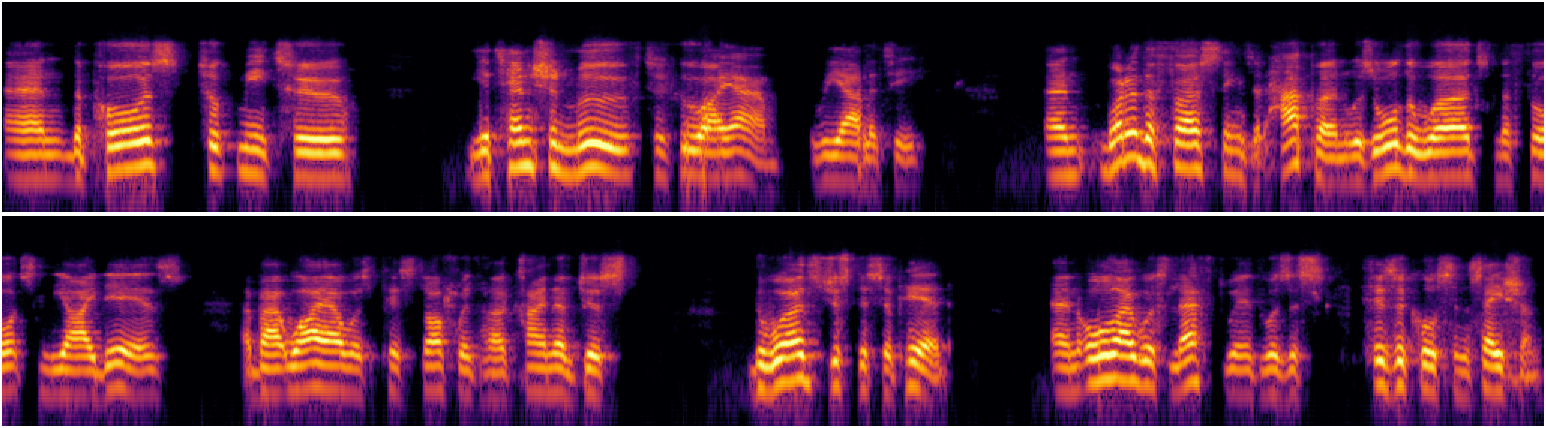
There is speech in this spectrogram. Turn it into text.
And the pause took me to the attention moved to who I am, reality. And one of the first things that happened was all the words and the thoughts and the ideas about why I was pissed off with her kind of just, the words just disappeared. And all I was left with was a physical sensation,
